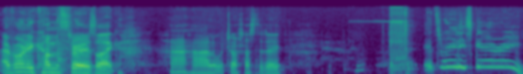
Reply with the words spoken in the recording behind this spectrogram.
Everyone who comes through is like, ha ha, look what Josh has to do. It's really scary.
